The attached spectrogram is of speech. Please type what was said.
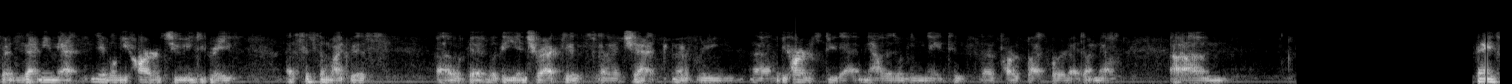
does that mean that it will be harder to integrate a system like this with, the, with the interactive uh, chat? Uh, it'd be harder to do that now that Elluminate is uh, part of Blackboard. I don't know. Um, Thanks,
